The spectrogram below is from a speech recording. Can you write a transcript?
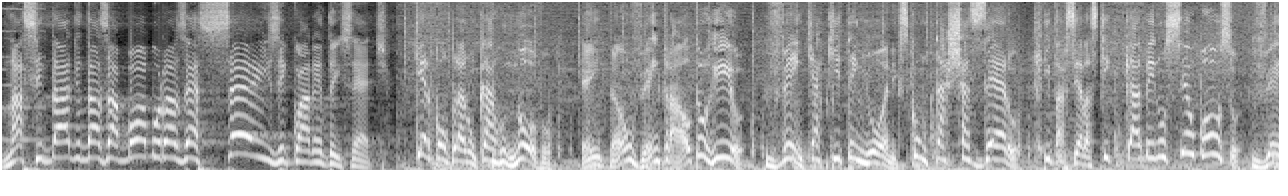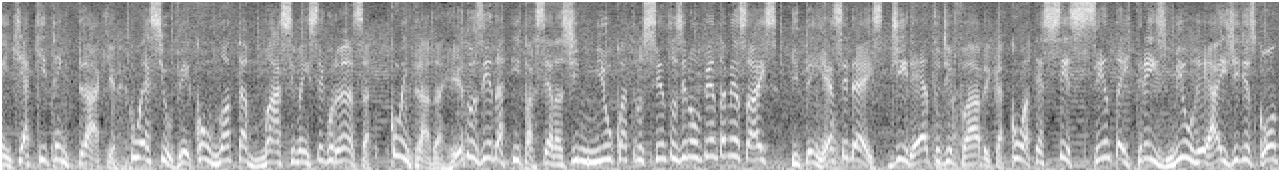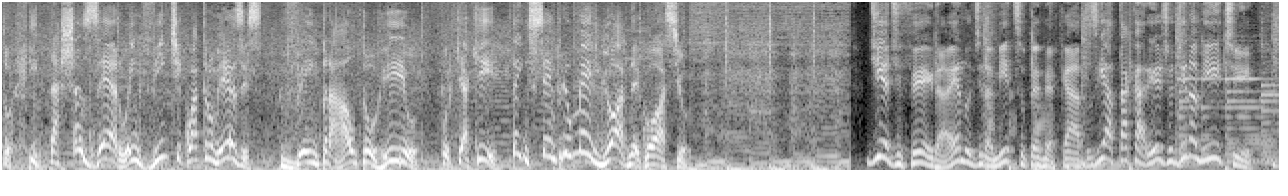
Na cidade das abóboras é 6 e 47 Quer comprar um carro novo? Então vem para Alto Rio. Vem que aqui tem Onix com taxa zero e parcelas que cabem no seu bolso. Vem que aqui tem Tracker, o SUV com nota máxima em segurança, com entrada reduzida e parcelas de 1.490 mensais. E tem S10 direto de fábrica com até 63 mil reais de desconto e taxa zero em 24 meses. Vem para Alto Rio, porque aqui tem sempre o melhor negócio. Dia de feira é no Dinamite Supermercados e Atacarejo Dinamite.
